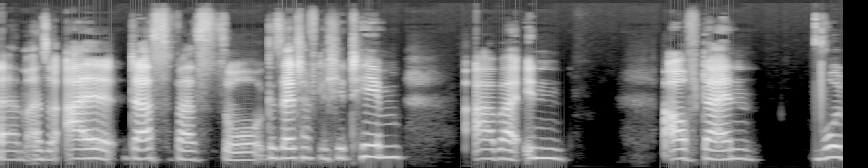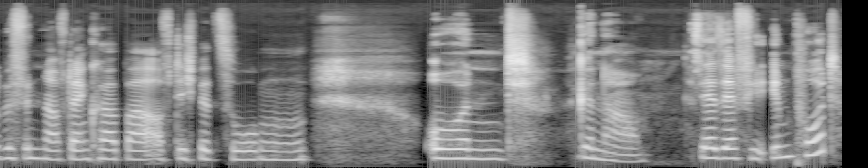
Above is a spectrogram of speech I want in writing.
Ähm, also all das, was so gesellschaftliche Themen, aber in auf dein Wohlbefinden, auf deinen Körper, auf dich bezogen. Und genau, sehr, sehr viel Input.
